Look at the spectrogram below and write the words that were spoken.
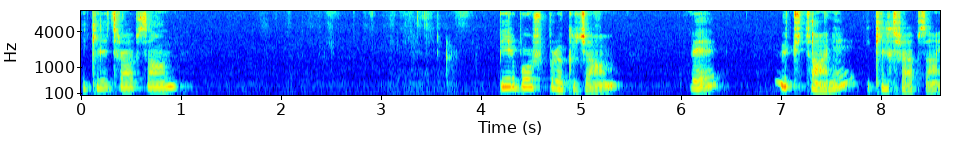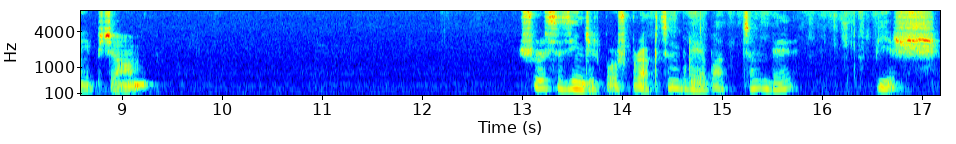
İkili trabzan. Bir boş bırakacağım ve 3 tane ikili trabzan yapacağım. Şurası zincir boş bıraktım. Buraya battım ve 1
